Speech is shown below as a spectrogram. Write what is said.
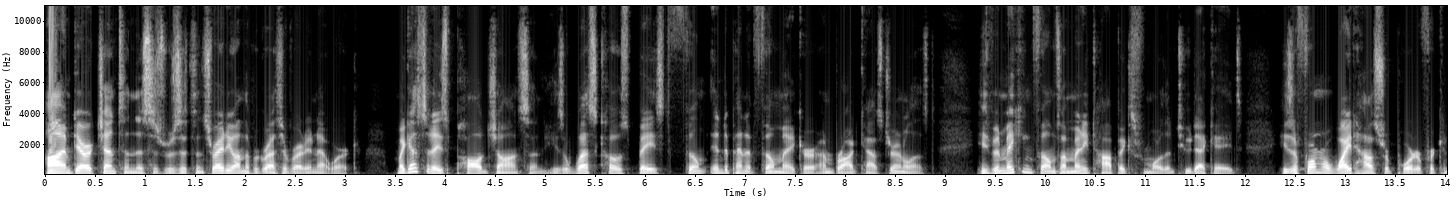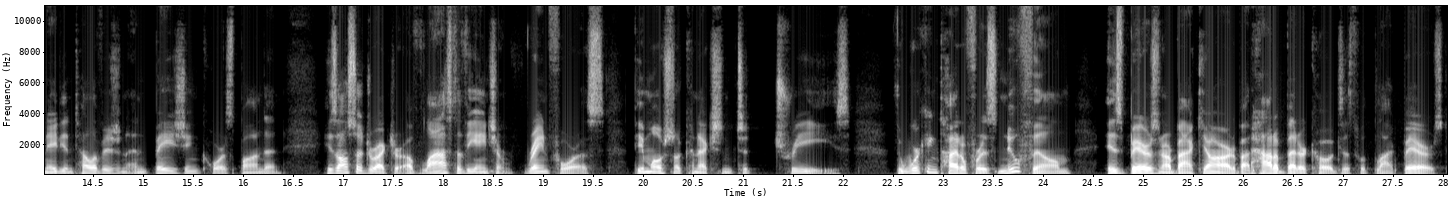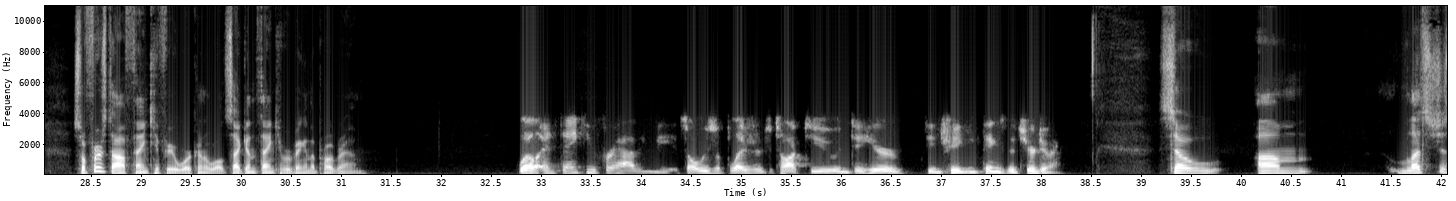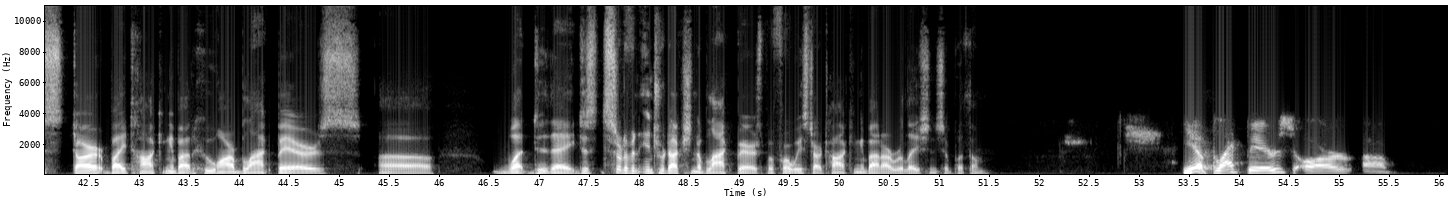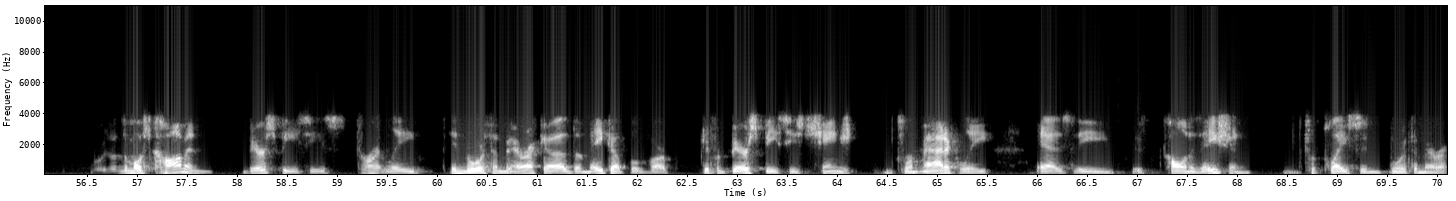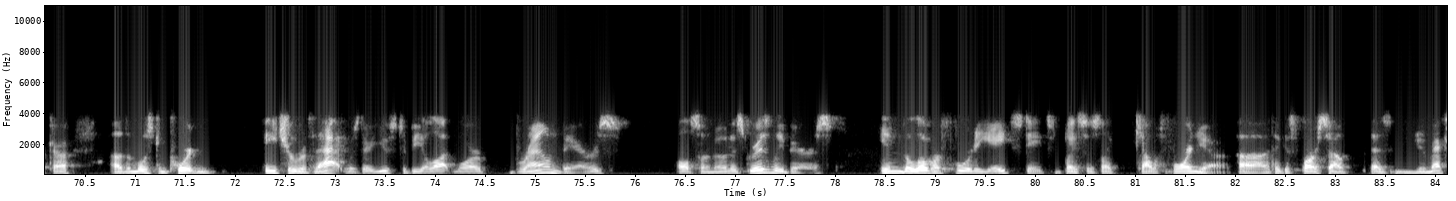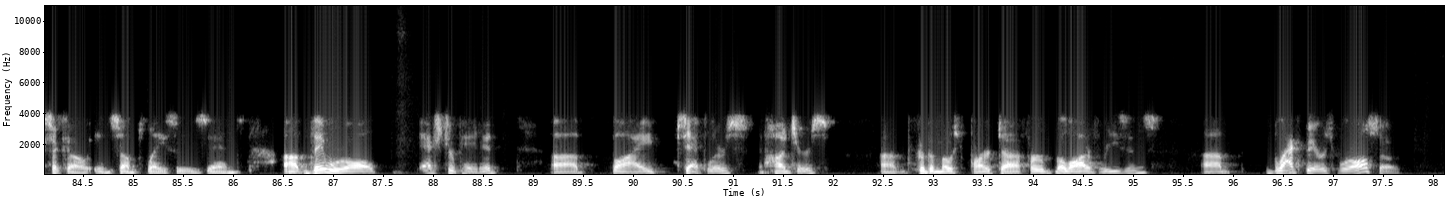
Hi, I'm Derrick Jensen. This is Resistance Radio on the Progressive Radio Network. My guest today is Paul Johnson. He's a West Coast based film independent filmmaker and broadcast journalist. He's been making films on many topics for more than two decades. He's a former White House reporter for Canadian television and Beijing correspondent. He's also director of Last of the Ancient Rainforests The Emotional Connection to Trees. The working title for his new film is Bears in Our Backyard about how to better coexist with black bears. So, first off, thank you for your work in the world. Second, thank you for being in the program. Well, and thank you for having me. It's always a pleasure to talk to you and to hear the intriguing things that you're doing. So, um, let's just start by talking about who are black bears. Uh, what do they? Just sort of an introduction to black bears before we start talking about our relationship with them. Yeah, black bears are uh, the most common bear species currently in North America. The makeup of our different bear species changed dramatically as the colonization took place in North America. Uh, the most important feature of that was there used to be a lot more brown bears, also known as grizzly bears, in the lower 48 states, in places like California, uh, I think as far south as New Mexico in some places. And uh, they were all extirpated uh, by settlers and hunters um, for the most part uh, for a lot of reasons. Um, black bears were also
